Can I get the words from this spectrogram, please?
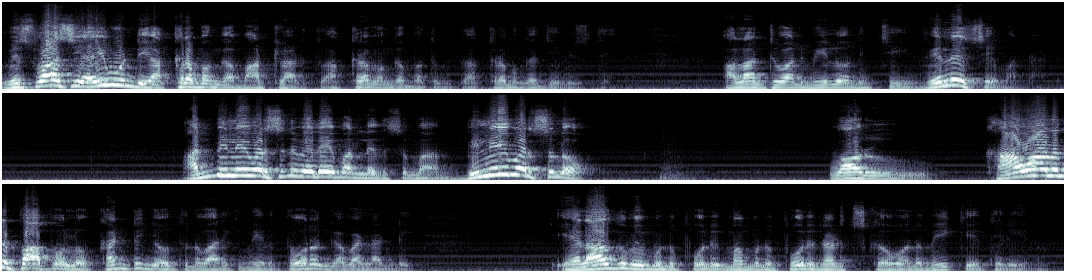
విశ్వాసి అయి ఉండి అక్రమంగా మాట్లాడుతూ అక్రమంగా బతుకుతూ అక్రమంగా జీవిస్తే అలాంటి వాడిని మీలో నుంచి వెలేసేయమన్నాడు. అన్బిలీవర్స్ని వెలేయమనలేదు సుమా బిలీవర్స్లో వారు కావాలని పాపంలో కంటిన్యూ అవుతున్న వారికి మీరు దూరంగా వెళ్ళండి. ఎలాగూ మిమ్మల్ని పోలి మమ్మల్ని పోలి నడుచుకోవాలో మీకే తెలియను.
